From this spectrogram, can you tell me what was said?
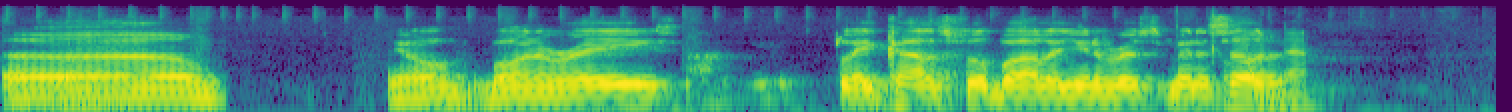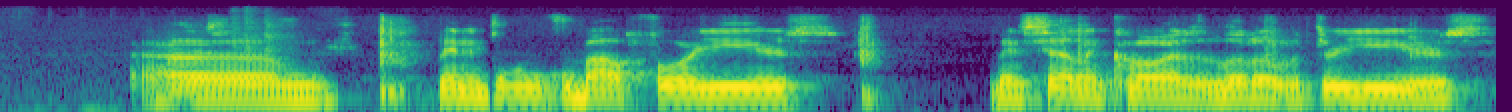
um, you know, born and raised, played college football at University of Minnesota. now. Um, been in Dallas about four years. Been selling cars a little over three years.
